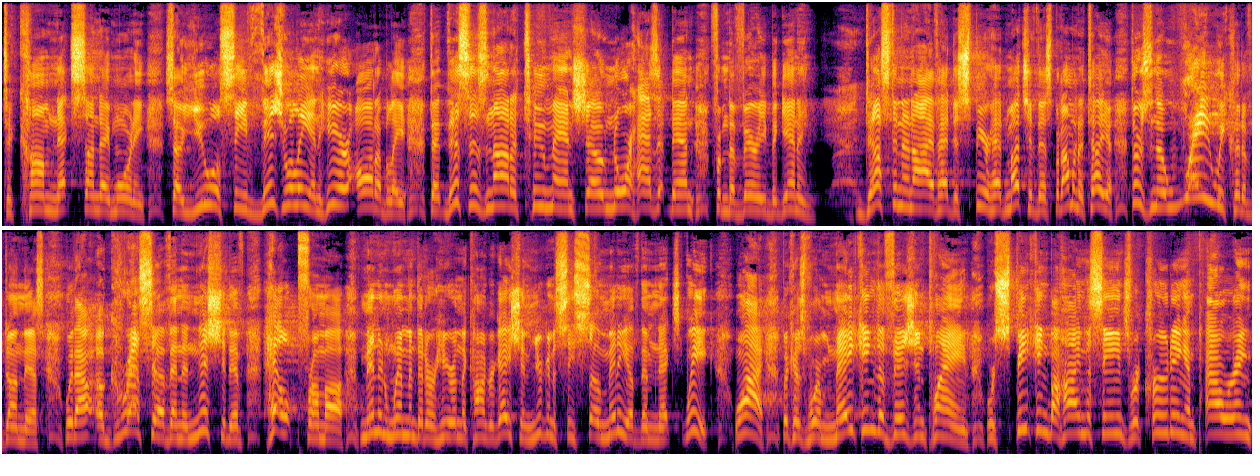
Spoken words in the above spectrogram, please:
to come next Sunday morning so you will see visually and hear audibly that this is not a two man show, nor has it been from the very beginning. Dustin and I have had to spearhead much of this, but I'm going to tell you, there's no way we could have done this without aggressive and initiative help from uh, men and women that are here in the congregation. You're going to see so many of them next week. Why? Because we're making the vision plain. We're speaking behind the scenes, recruiting, empowering,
